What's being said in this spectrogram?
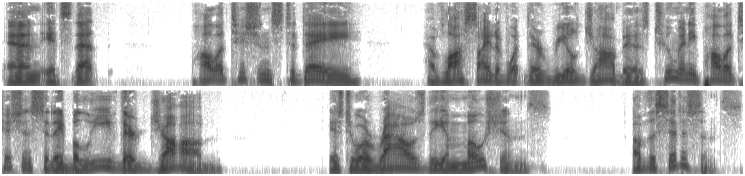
and it's that politicians today have lost sight of what their real job is. Too many politicians today believe their job is to arouse the emotions of the citizens.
